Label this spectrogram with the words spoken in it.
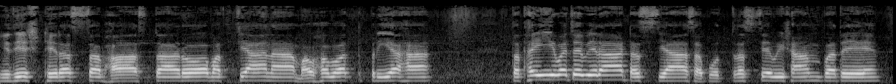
युधिष्ठिरः सभास्तारो मत्स्यानामभवत्प्रियः तथैव च विराटस्य सपुत्रस्य विशाम्पते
